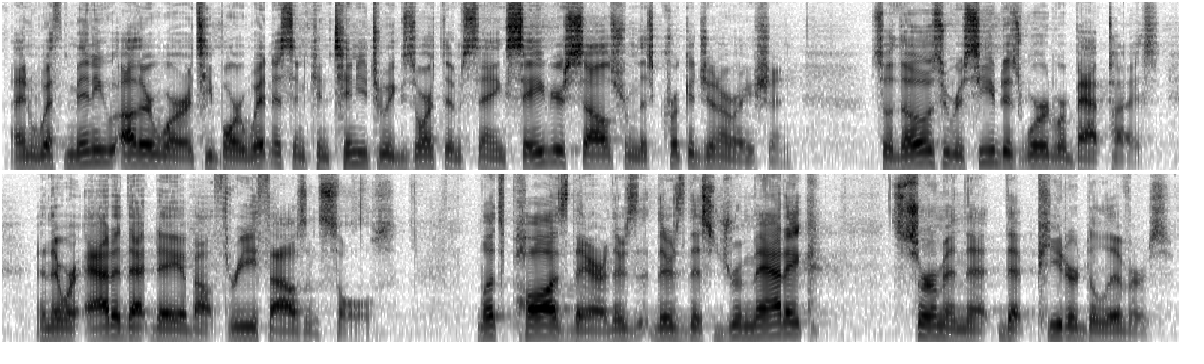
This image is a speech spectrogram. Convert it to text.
And with many other words, he bore witness and continued to exhort them, saying, Save yourselves from this crooked generation. So those who received his word were baptized. And there were added that day about 3,000 souls. Let's pause there. There's, there's this dramatic sermon that, that Peter delivers.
